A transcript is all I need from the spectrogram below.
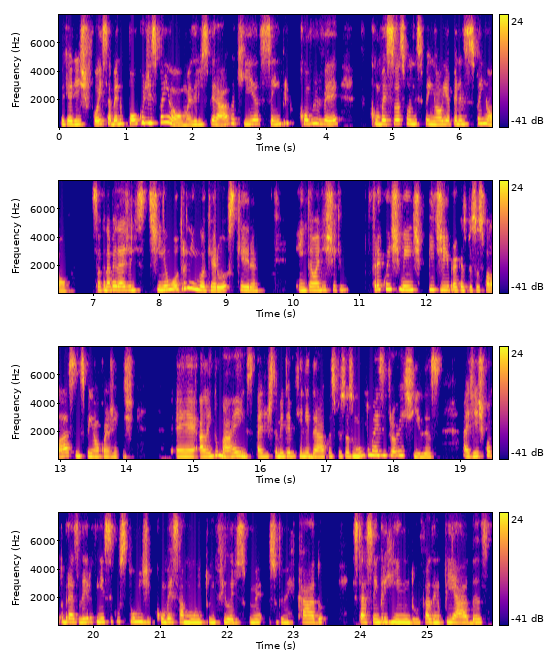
porque a gente foi sabendo pouco de espanhol, mas a gente esperava que ia sempre conviver com pessoas falando espanhol e apenas espanhol. Só que, na verdade, eles tinham outra língua, que era o euskera. Então, a gente tinha que frequentemente pedir para que as pessoas falassem espanhol com a gente. É, além do mais, a gente também teve que lidar com as pessoas muito mais introvertidas. A gente, quanto brasileiro, tem esse costume de conversar muito em fila de supermercado, estar sempre rindo, fazendo piadas.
